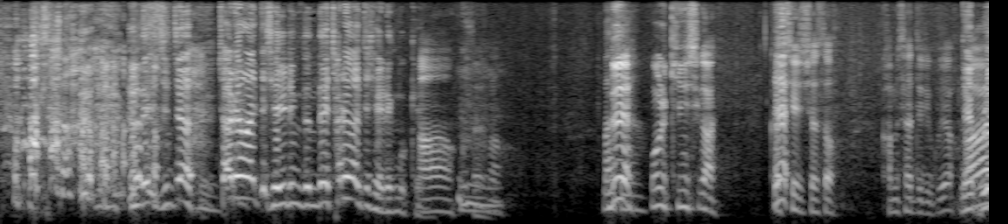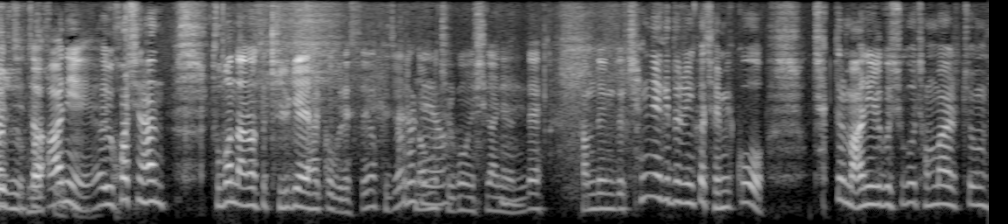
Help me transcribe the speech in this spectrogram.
근데 진짜 촬영할 때 제일 힘든데 촬영할 때 제일 행복해요. 아, 그렇구나. 맞아요. 네, 오늘 긴 시간 같이 네. 해주셔서 감사드리고요. 네, 아, 진짜 고맙습니다. 아니 훨씬 한 두 번 나눠서 길게 할 거 그랬어요, 그죠? 그러게요. 너무 즐거운 시간이었는데 감독님들 책 얘기 들으니까 재밌고 책들 많이 읽으시고 정말 좀.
